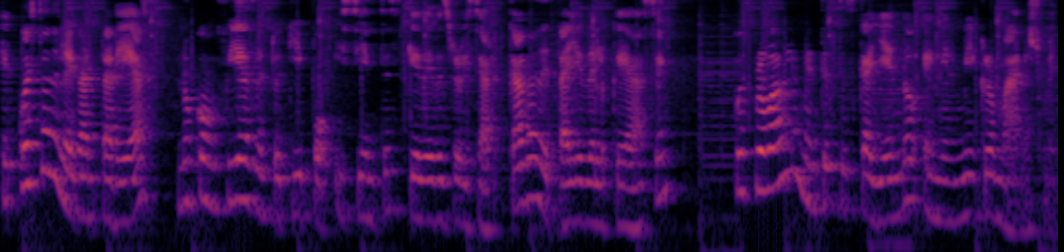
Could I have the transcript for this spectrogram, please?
¿Te cuesta delegar tareas? ¿No confías en tu equipo y sientes que debes revisar cada detalle de lo que hacen? Pues probablemente estés cayendo en el micromanagement,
